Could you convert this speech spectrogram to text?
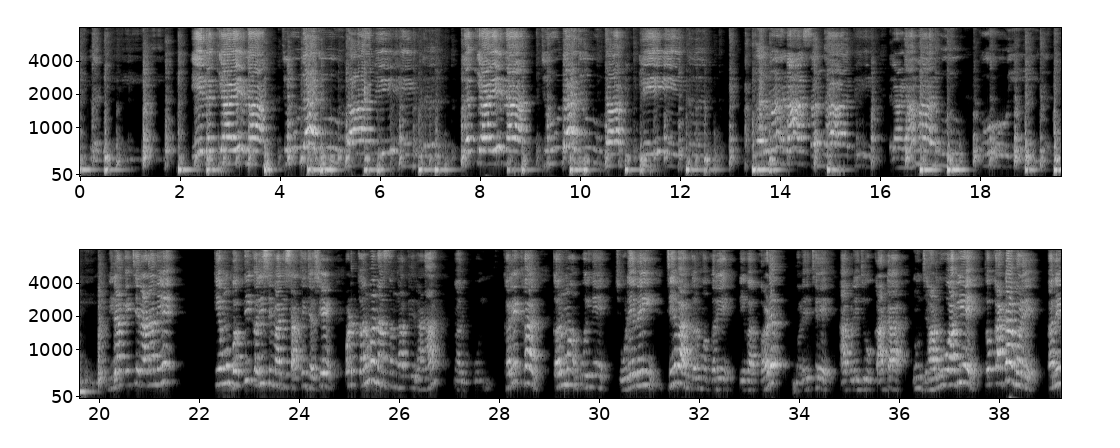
ભક્તિ કરી છે મારી સાથે જશે, પણ કર્મના સંગાતે રાણા મારું કોઈ ખરેખર કર્મ કોઈને છોડે નહીં. જેવા કર્મ કરે એવા ફળ મળે છે. આપણે જો કાંટા નું ઝાડવું આવીએ તો કાંટા મળે. અને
